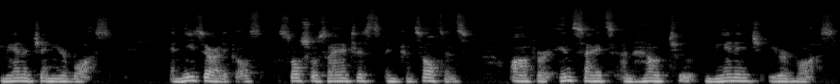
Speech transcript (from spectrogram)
managing your boss. In these articles, social scientists and consultants offer insights on how to manage your boss.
